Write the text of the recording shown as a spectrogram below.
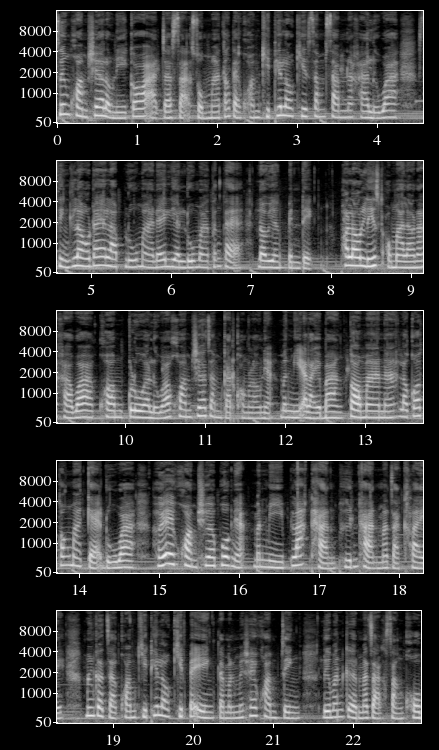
ซึ่งความเชื่อเหล่านี้ก็อาจจะสะสมมาตั้งแต่ความคิดที่เราคิดซ้ำๆนะคะ หรือว่าสิ่งที่เราได้รับรู้มาได้เรียนรู้มาตั้งแต่แต่เรายังเป็นเด็ก พอเราลิสต์ออกมาแล้วนะคะว่าความกลัวหรือว่าความเชื่อจำกัดของเราเนี่ยมันมีอะไรบ้างต่อมานะเราก็ต้องมาแกะดูว่าเฮ้ยไอความเชื่อพวกเนี่ยมันมีรากฐานพื้นฐานมาจากใคร มันเกิดจากความคิดที่เราคิดไปเอง แต่มันไม่ใช่ความจริง หรือมันเกิดมาจากสังคม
